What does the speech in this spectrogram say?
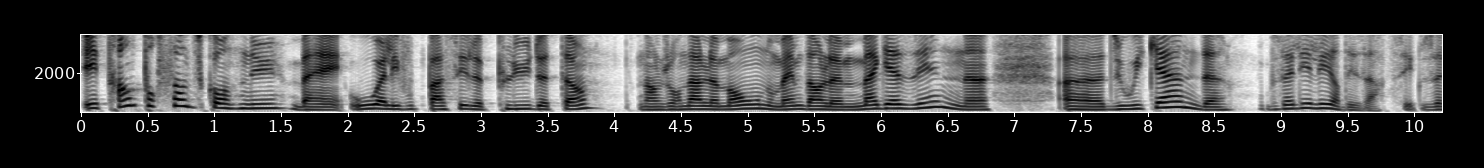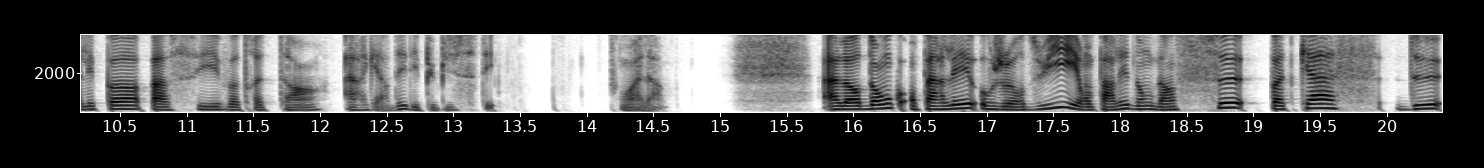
Et 30% du contenu, ben, où allez-vous passer le plus de temps? Dans le journal Le Monde ou même dans le magazine euh, du week-end? Vous allez lire des articles. Vous n'allez pas passer votre temps à regarder des publicités. Voilà. Alors donc, on parlait aujourd'hui et on parlait donc dans ce podcast de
